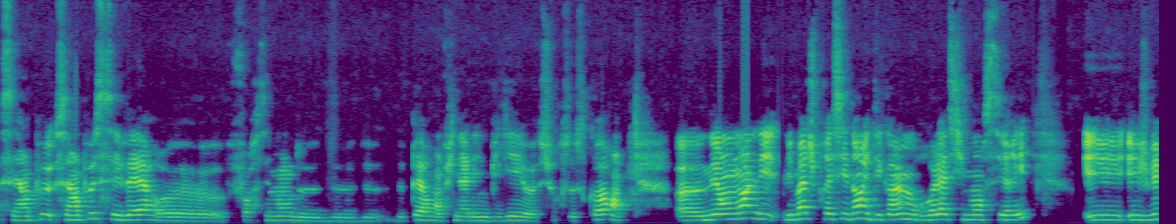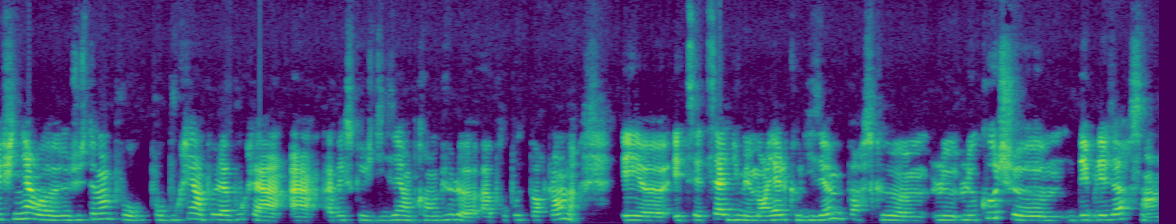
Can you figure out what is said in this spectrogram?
c'est un peu c'est un peu sévère euh, forcément de, de, de, perdre en finale NBA euh, sur ce score. Euh, néanmoins, les, les, matchs précédents étaient quand même relativement serrés. Et, et je vais finir euh, justement pour, pour, boucler un peu la boucle avec ce que je disais en préambule à propos de Portland et, et de cette salle du Memorial Coliseum parce que le, le, coach des Blazers, hein,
